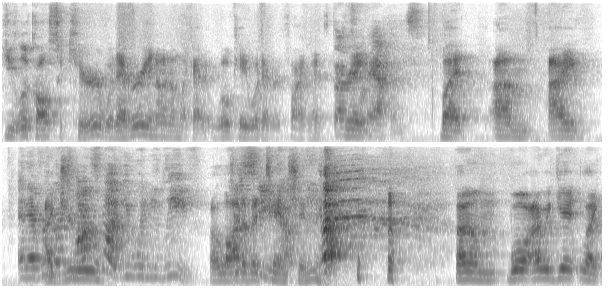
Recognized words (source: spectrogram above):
you look all secure, whatever, you know. And I'm like, okay, whatever, fine, that's, That's great. what happens. But um, I And everyone drew- talks about you when you leave. a lot of so you know. attention. um, well, I would get like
